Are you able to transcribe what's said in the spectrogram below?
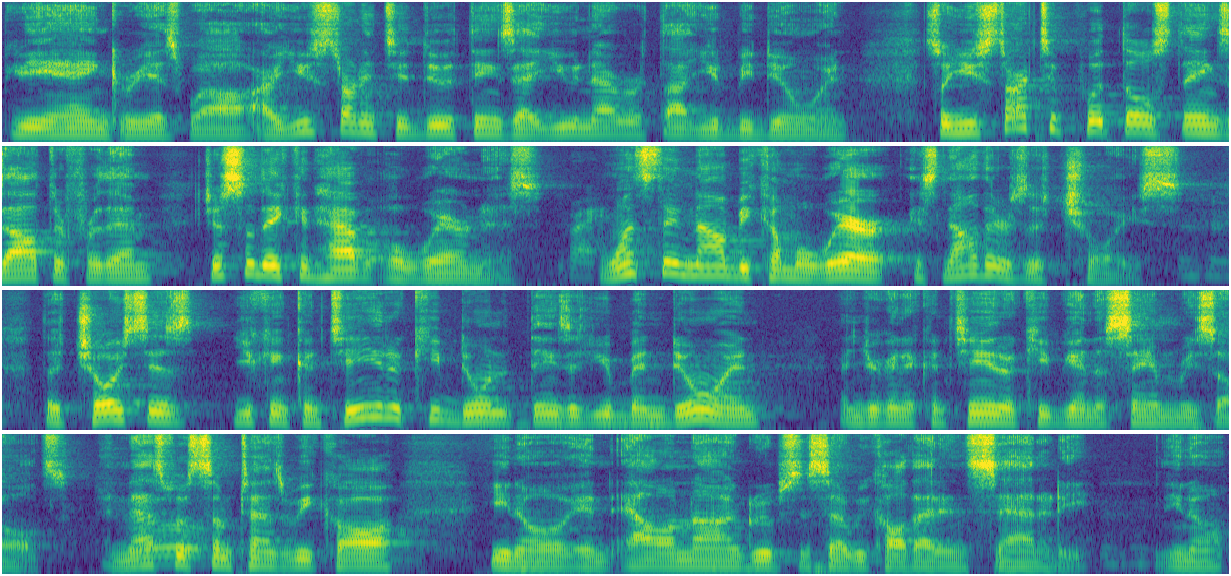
be angry as well? Are you starting to do things that you never thought you'd be doing? So you start to put those things out there for them just so they can have awareness. Right. Once they now become aware, it's now there's a choice. Mm-hmm. The choice is you can continue to keep doing the things that you've been doing and you're going to continue to keep getting the same results. And that's what sometimes we call, you know, in Al-Anon groups and stuff, we call that insanity, mm-hmm. you know.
